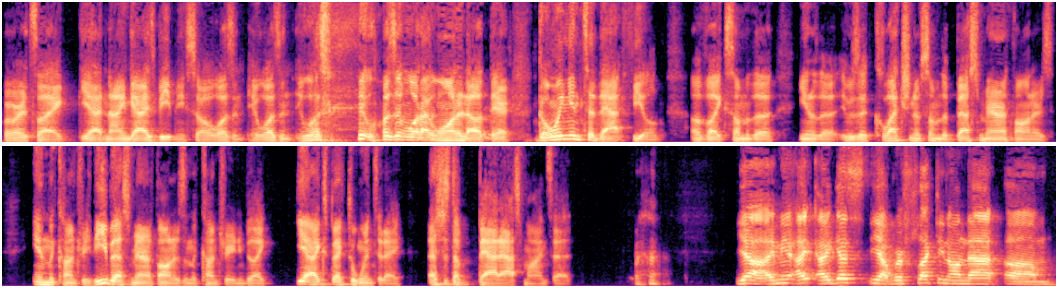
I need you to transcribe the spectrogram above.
Where it's like, yeah, nine guys beat me, so it wasn't it wasn't it wasn't it wasn't what I wanted out there. Going into that field of like some of the you know the it was a collection of some of the best marathoners in the country, the best marathoners in the country, and you'd be like, yeah, I expect to win today. That's just a badass mindset. yeah, I mean, I I guess yeah, reflecting on that, um,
